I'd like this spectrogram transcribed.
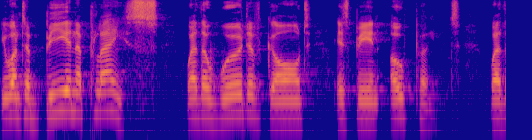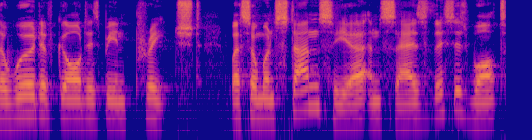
You want to be in a place where the Word of God is being opened, where the Word of God is being preached, where someone stands here and says, This is what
